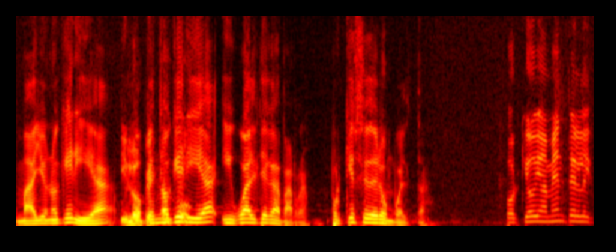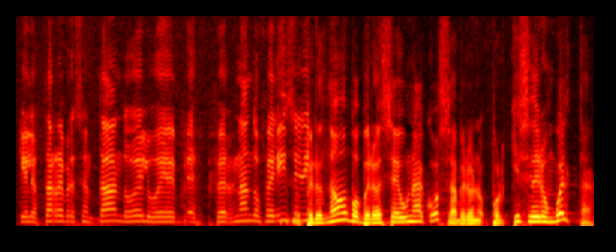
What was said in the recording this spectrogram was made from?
Mayo no quería, Y López, López no quería, igual llega Parra. ¿Por qué se dieron vueltas? Porque obviamente el que lo está representando él es es Fernando Felicevich. Pero no, pero esa es una cosa, pero no- ¿por qué se dieron vueltas?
